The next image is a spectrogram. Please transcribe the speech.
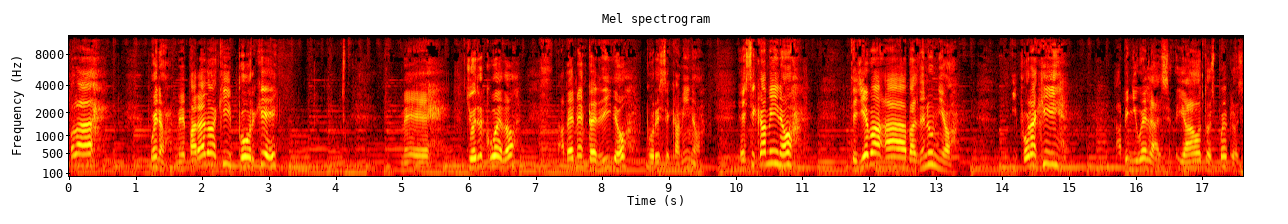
Hola. Bueno, me he parado aquí porque yo recuerdo haberme perdido por este camino. Este camino te lleva a Valdenuño y por aquí a Viñuelas y a otros pueblos.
